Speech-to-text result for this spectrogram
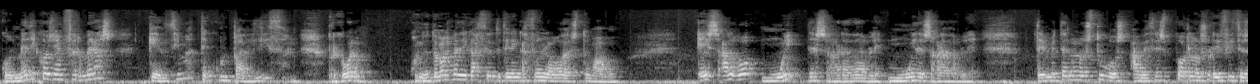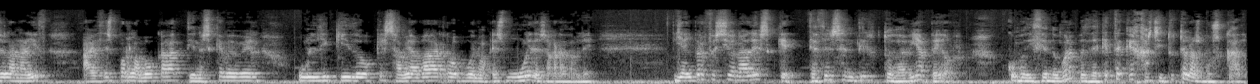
con médicos y enfermeras que encima te culpabilizan. Porque bueno, cuando tomas medicación te tienen que hacer un lavado de estómago. Es algo muy desagradable, muy desagradable. Te meten unos tubos, a veces por los orificios de la nariz, a veces por la boca, tienes que beber un líquido que sabe a barro, bueno, es muy desagradable. Y hay profesionales que te hacen sentir todavía peor, como diciendo, bueno, pues de qué te quejas si tú te lo has buscado.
